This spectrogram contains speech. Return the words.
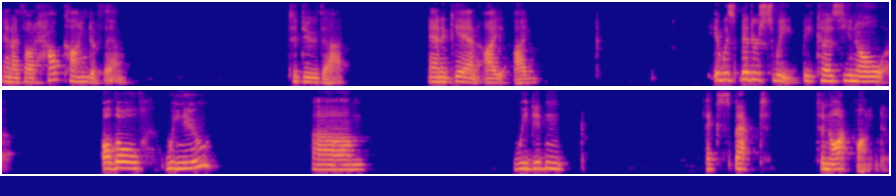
And I thought, how kind of them to do that. And again, I, I it was bittersweet because you know although we knew um, we didn't expect to not find him.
